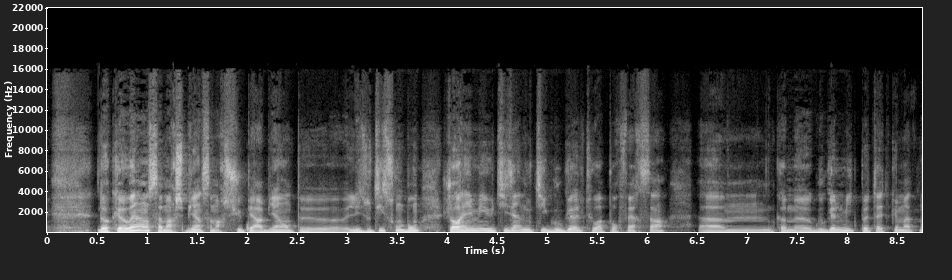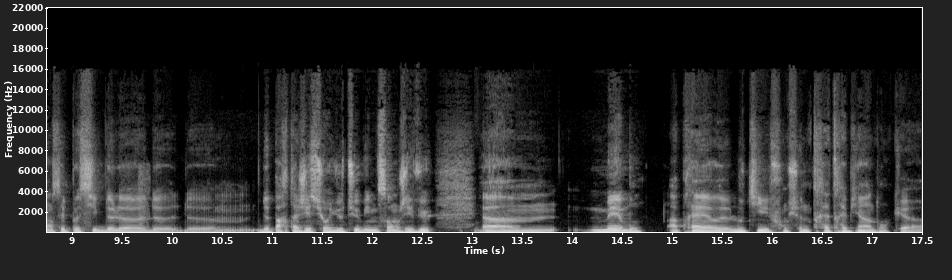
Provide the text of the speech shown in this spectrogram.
Donc euh, ouais, ça marche bien, ça marche super bien. On peut, les outils sont bons. J'aurais aimé utiliser un outil Google, tu vois, pour faire ça, euh, comme Google Meet. Peut-être que maintenant c'est possible de, le, de, de, de, partager sur YouTube. Il me semble, j'ai vu. mais bon, après, euh, l'outil fonctionne très très bien. Donc, euh,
